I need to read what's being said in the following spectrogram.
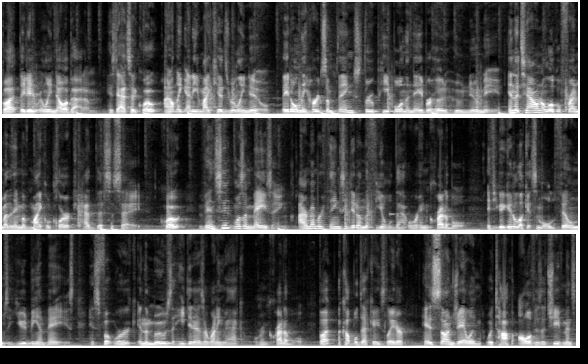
but they didn't really know about him. His dad said, quote, I don't think any of my kids really knew. They'd only heard some things through people in the neighborhood who knew me. In the town, a local friend by the name of Michael Clerk had this to say, Quote, Vincent was amazing. I remember things he did on the field that were incredible. If you could get a look at some old films, you'd be amazed. His footwork and the moves that he did as a running back were incredible. But a couple decades later, his son Jalen would top all of his achievements,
